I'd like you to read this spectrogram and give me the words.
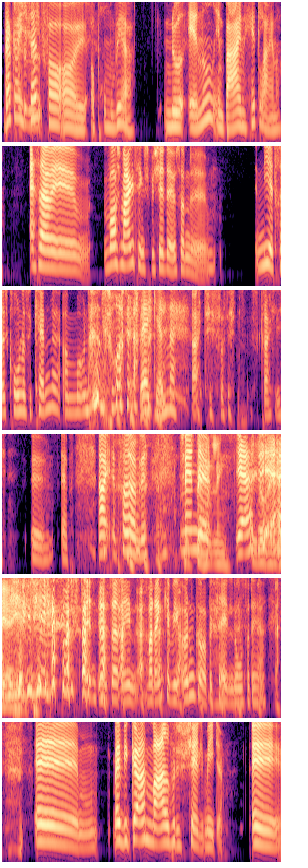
Hvad Absolut. gør I selv for at, øh, at promovere noget andet end bare en headliner? Altså, øh, vores marketingsbudget er jo sådan øh, 69 kroner til Canva om måneden, tror jeg. Hvad er Canva? Nej, det er så det skrækkeligt øh, app. Nej, prøv at det. Men, øh, ja, det er virkelig fuldstændig sådan. Hvordan kan vi undgå at betale nogen for det her? Øh, men vi gør meget på de sociale medier. Øh,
